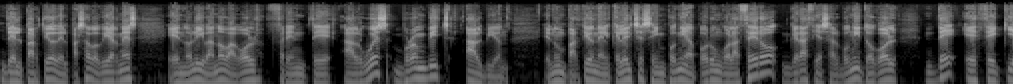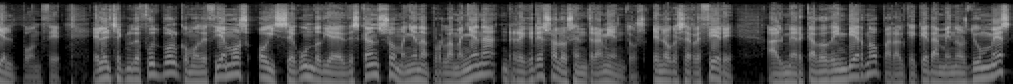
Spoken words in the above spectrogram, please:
del partido del pasado viernes en Oliva Nova Golf frente al West Bromwich Albion en un partido en el que el Elche se imponía por un gol a cero gracias al bonito gol de Ezequiel Ponce. El Elche Club de Fútbol, como decíamos, hoy segundo día de descanso, mañana por la mañana regreso a los entrenamientos. En lo que se refiere al mercado de invierno, para el que queda menos de un mes,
